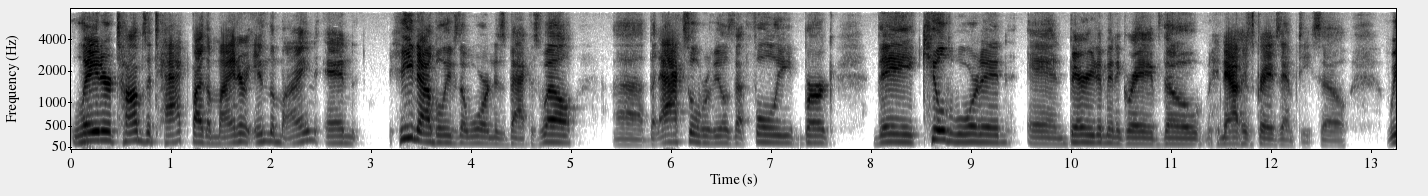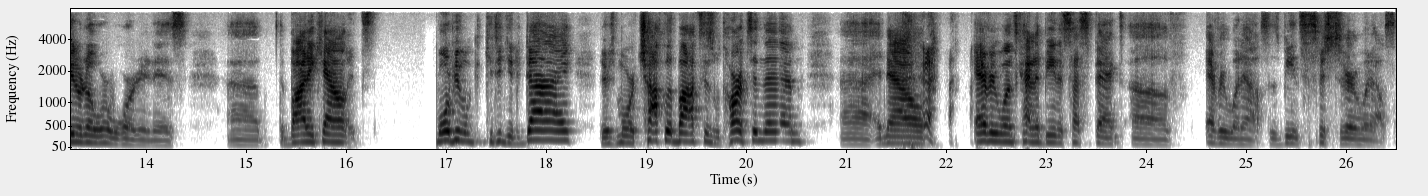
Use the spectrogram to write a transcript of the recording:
later, Tom's attacked by the miner in the mine, and he now believes that Warden is back as well. Uh, but Axel reveals that Foley, Burke, they killed Warden and buried him in a grave, though now his grave's empty. So we don't know where Warden is. Uh, the body count, it's more people continue to die. There's more chocolate boxes with hearts in them. Uh, and now everyone's kind of being a suspect of everyone else, is being suspicious of everyone else.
